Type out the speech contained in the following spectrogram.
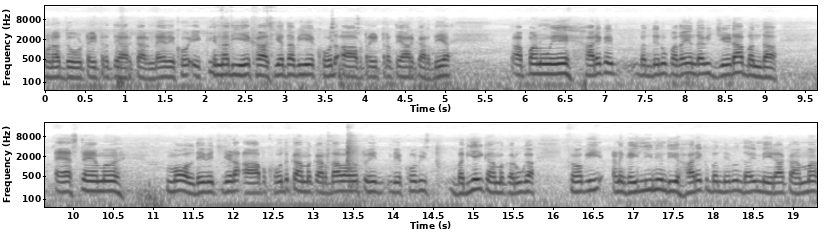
ਹੁਣ ਆ ਦੋ ਟਰੈਕਟਰ ਤਿਆਰ ਕਰਨ ਲਏ ਵੇਖੋ, ਇੱਕ ਇਹਨਾਂ ਦੀ ਇਹ ਖਾਸੀਅਤ ਆ ਵੀ ਇਹ ਖੁਦ ਆਪ ਟਰੈਕਟਰ ਤਿਆਰ ਕਰਦੇ ਆ। ਆਪਾਂ ਨੂੰ ਇਹ ਹਰ ਇੱਕ ਬੰਦੇ ਨੂੰ ਪਤਾ ਹੀ ਹੁੰਦਾ ਵੀ ਜਿਹੜਾ ਬੰਦਾ ਇਸ ਟਾਈਮ ਮਾਹੌਲ ਦੇ ਵਿੱਚ ਜਿਹੜਾ ਆਪ ਖੁਦ ਕੰਮ ਕਰਦਾ ਵਾ, ਉਹ ਤੁਸੀਂ ਵੇਖੋ ਵੀ ਵਧੀਆ ਹੀ ਕੰਮ ਕਰੂਗਾ। ਕਿਉਂਕਿ ਅਣਗਹਿਲੀ ਨਹੀਂ ਹੁੰਦੀ। ਹਰ ਇੱਕ ਬੰਦੇ ਨੂੰ ਹੁੰਦਾ ਵੀ ਮੇਰਾ ਕੰਮ ਆ,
